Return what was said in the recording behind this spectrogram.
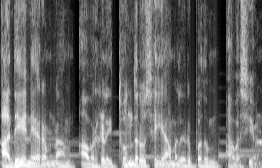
அதே நேரம் நாம் அவர்களை தொந்தரவு செய்யாமல் இருப்பதும் அவசியம்.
